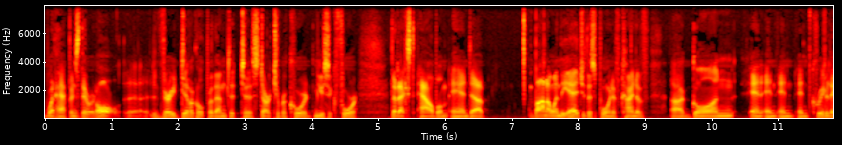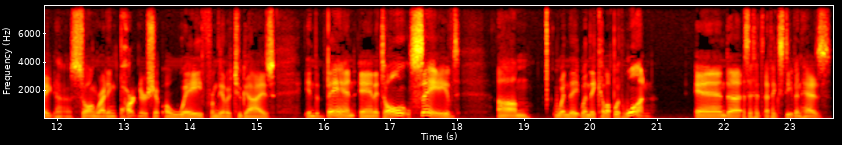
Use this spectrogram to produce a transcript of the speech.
what happens there at all. Uh, very difficult for them to, to start to record music for the next album. And uh, Bono and the Edge at this point have kind of uh, gone and, and, and, and created a uh, songwriting partnership away from the other two guys in the band, and it's all saved um, when they when they come up with one. And uh, as I said, I think Stephen has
